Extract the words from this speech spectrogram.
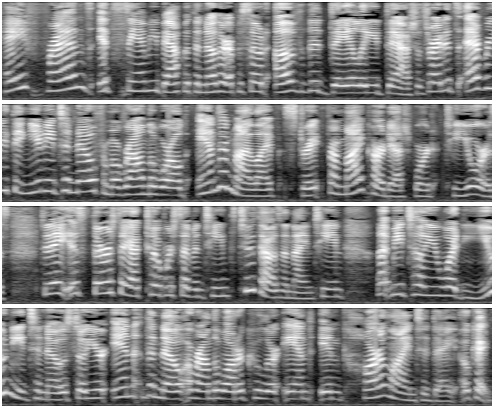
Hey friends, it's Sami back with another episode of the Daily Dash. That's right, it's everything you need to know from around the world and in my life, straight from my car dashboard to yours. Today is Thursday, October 17th, 2019. Let me tell you what you need to know so you're in the know around the water cooler and in car line today. Okay,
